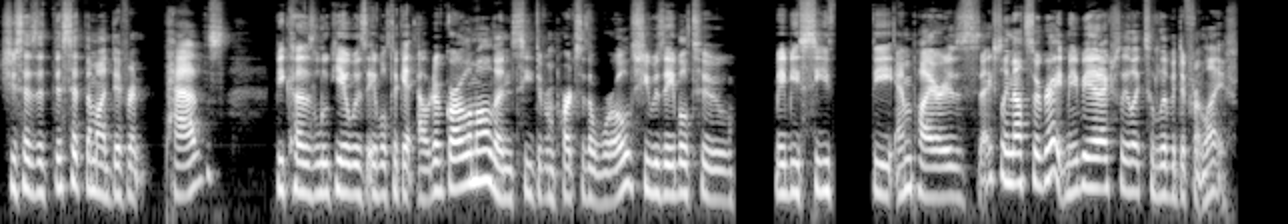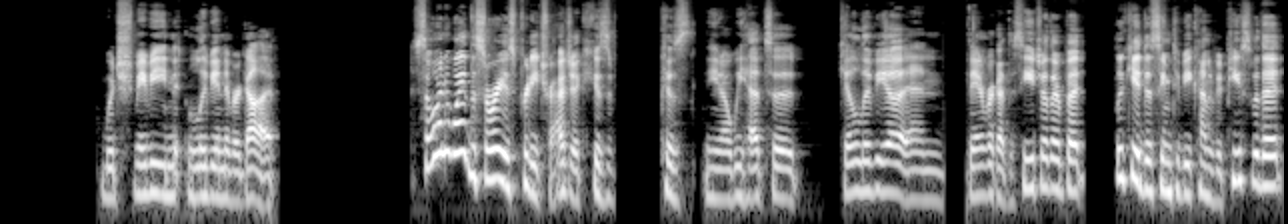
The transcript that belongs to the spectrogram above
she says that this set them on different paths because Lucia was able to get out of Garlemald and see different parts of the world. She was able to maybe see the Empire is actually not so great. Maybe I'd actually like to live a different life, which maybe Olivia never got. So in a way, the story is pretty tragic because because you know we had to kill Livia and they never got to see each other. But Lucia does seem to be kind of at peace with it.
